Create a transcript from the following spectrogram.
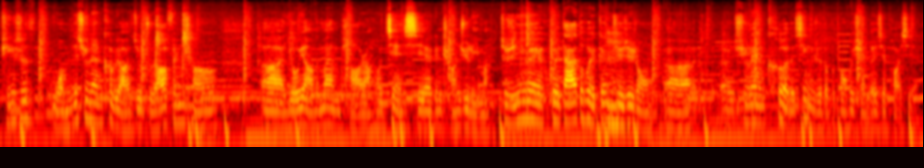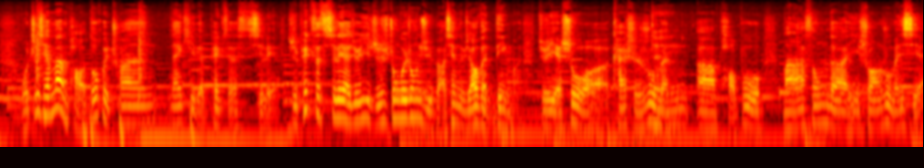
平时我们的训练课表就主要分成，呃，有氧的慢跑，然后间歇跟长距离嘛。就是因为会大家都会根据这种、呃呃训练课的性质的不同，会选择一些跑鞋。我之前慢跑都会穿 Nike 的 Pixis 系列，就是 Pixis 系列就一直是中规中矩，表现的比较稳定嘛。就是也是我开始入门啊、跑步马拉松的一双入门鞋，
